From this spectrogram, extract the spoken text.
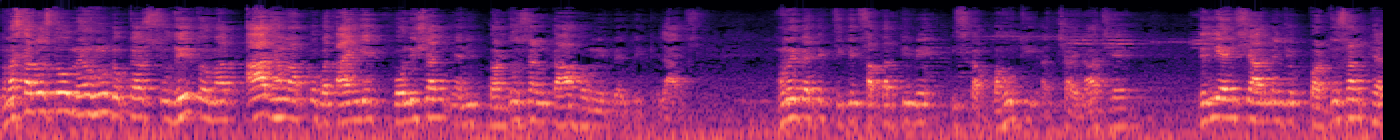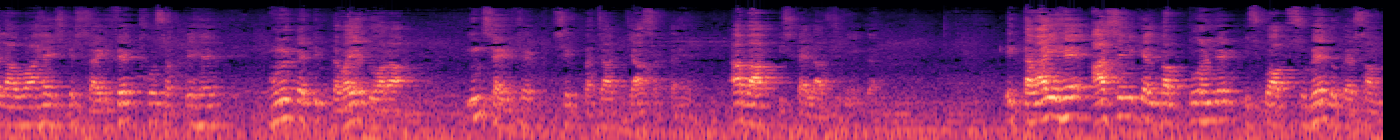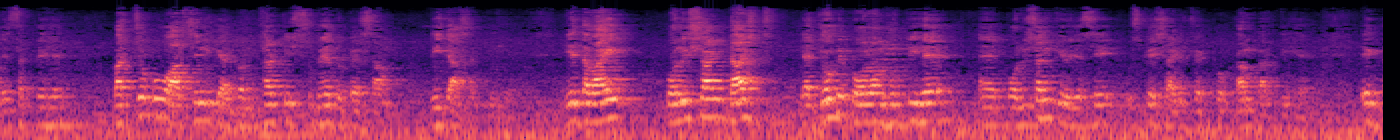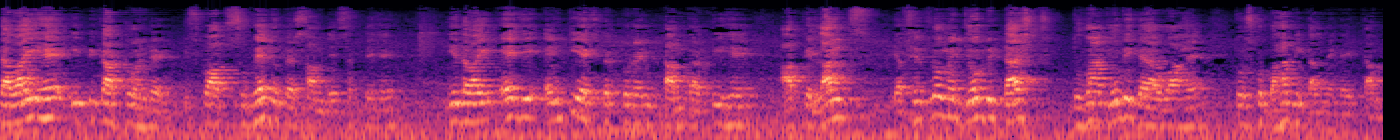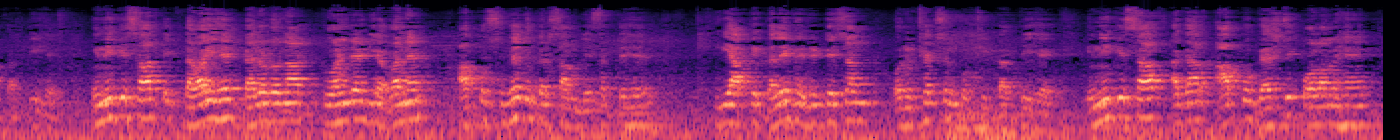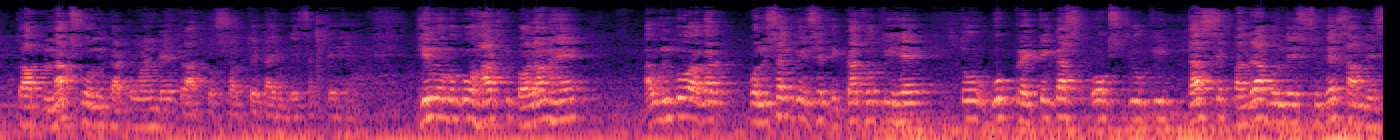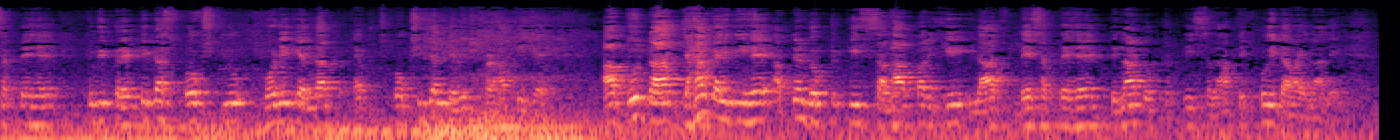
नमस्कार दोस्तों, मैं हूँ डॉक्टर सुधीर तोमर। आज हम आपको बताएँगे पोल्यूशन, यानी प्रदूषण का होम्योपैथिक इलाज। होम्योपैथिक चिकित्सा पद्धति में इसका बहुत ही अच्छा इलाज है। दिल्ली एनसीआर में जो प्रदूषण फैला हुआ है, इसके साइड इफ़ेक्ट हो सकते हैं। होम्योपैथिक दवाइयों द्वारा इन साइड इफ़ेक्ट से बचा जा सकता है। अब आप इसका इलाज सुनिएगा। एक दवाई है, आर्सेनिक एल्बम 200 इसको आप सुबह दोपहर शाम ले सकते हैं। बच्चों को आर्सेनिक एल्बम 30 सुबह दोपहर शाम दी जा सकती है। ये दवाई पोल्यूशन, डस्ट या जो भी प्रॉब्लम होती है पोल्यूशन की वजह से उसके साइड इफ़ेक्ट को कम करती है। एक दवाई है इपिका 200 इसको आप सुबह दोपहर शाम ले सकते हैं। ये दवाई एज एंटी एक्सपेक्टोरेंट काम करती है। आपके लंग्स या फिफ्रो में जो भी डस्ट धुआँ, जो भी गया हुआ है तो उसको बाहर निकालने का एक काम करती है। इन्हीं के साथ एक दवाई है बेलोडोना 200 या 1 एम आपको सुबह दोपहर शाम ले सकते हैं। ये आपके गले में इरिटेशन और इन्फेक्शन को ठीक करती है। इन्हीं के साथ अगर आपको गैस्ट्रिक प्रॉब्लम है तो आप नक्स वोमिका टू हंड्रेड रात को सोते टाइम ले सकते हैं। जिन लोगों को हार्ट की प्रॉब्लम है उनको अगर पोल्यूशन की से दिक्कत होती है तो वो क्रेटिकस ओक्स ट्यूब की 10 से 15 बूंदे सुबह शाम ले सकते हैं। क्योंकि क्रेटिकस ओक्स ट्यूब बॉडी के अंदर ऑक्सीजन लेवल बढ़ाती है। आप दूर रात जहाँ कहीं भी है, अपने डॉक्टर की सलाह पर ये इलाज ले सकते हैं, बिना डॉक्टर की सलाह के कोई दवाई ना लें।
